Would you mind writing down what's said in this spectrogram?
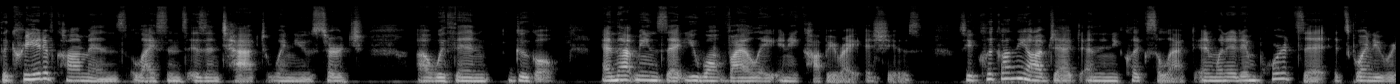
The Creative Commons license is intact when you search uh, within Google. And that means that you won't violate any copyright issues. So you click on the object and then you click select. And when it imports it, it's going to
